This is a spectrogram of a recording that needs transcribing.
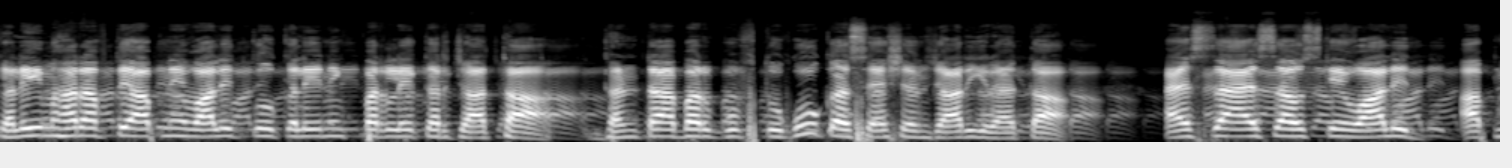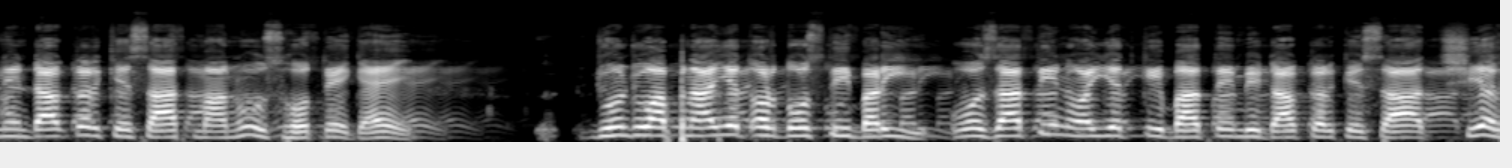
कलीम हर हफ़्ते अपने वालिद को क्लिनिक पर लेकर जाता, घंटा भर गुफ्तगु का सेशन जारी रहता। ऐसा ऐसा उसके वालिद अपने डॉक्टर के साथ मानूस होते गए। जो जो अपनायत और दोस्ती बढ़ी वो जाती नोयत की बातें भी डॉक्टर के साथ शेयर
